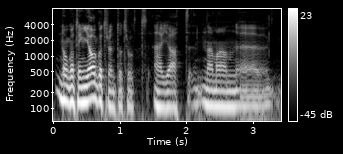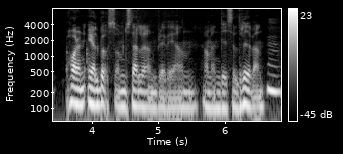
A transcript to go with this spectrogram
Någonting jag gått runt och trott är ju att när man eh, har en elbuss, om du ställer den bredvid en, en dieseldriven, mm.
